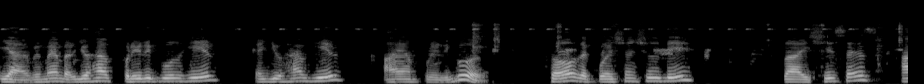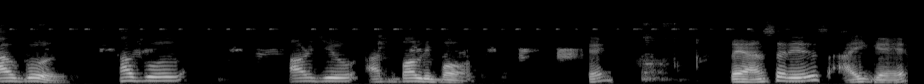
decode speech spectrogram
yeah, remember you have pretty good here and you have here, I am pretty good. So the question should be, like she says, how good? How good are you at volleyball? Okay. The answer is, I guess,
